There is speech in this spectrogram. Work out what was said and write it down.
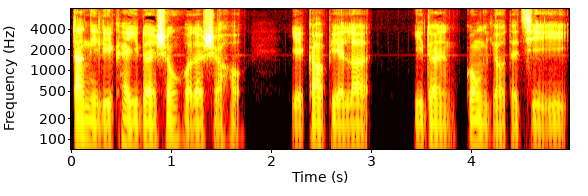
当你离开一段生活的时候，也告别了。一段共有的记忆。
